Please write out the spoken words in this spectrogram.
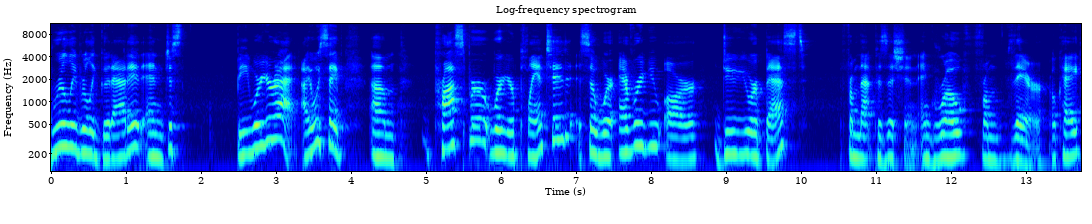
really, really good at it and just be where you're at. I always say, um, prosper where you're planted. So wherever you are, do your best from that position and grow from there. Okay.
